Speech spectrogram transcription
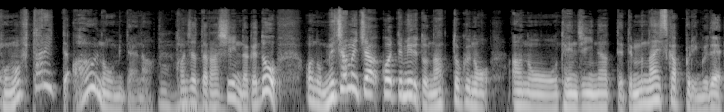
この2人って合うのみたいな感じだったらしいんだけど、あのめちゃめちゃこうやって見ると納得のあの展示になっててナイスカップリングで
